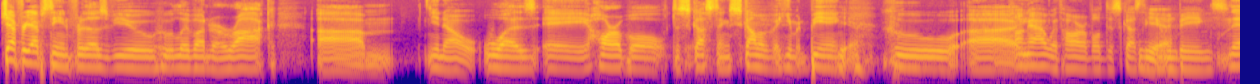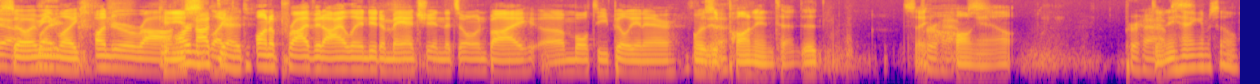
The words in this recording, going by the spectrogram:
Jeffrey Epstein, for those of you who live under a rock, um, you know, was a horrible, disgusting scum of a human being Yeah. who uh, Hung out with horrible, disgusting Yeah. human beings. yeah, so I mean, like, under a rock, Are s- not like, dead. on a private island in a mansion that's owned by a multi-billionaire. Was Yeah. it pun intended? Say Perhaps. hung out. Perhaps. Didn't he hang himself?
